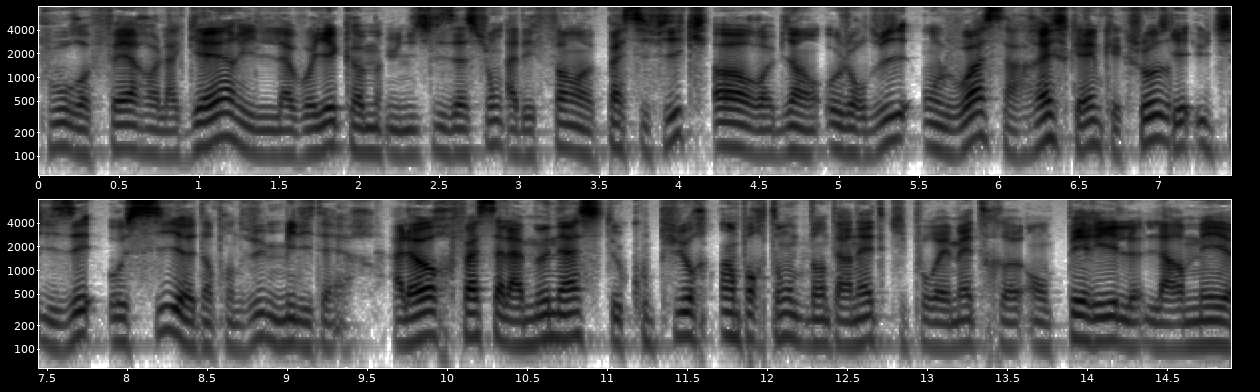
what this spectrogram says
pour faire la guerre. Il la voyait comme une utilisation à des fins pacifiques. Or, bien aujourd'hui, on le voit, ça reste quand même quelque chose qui est utilisé aussi d'un point de vue militaire. Alors, face à la menace de coupure importante d'Internet qui pourrait mettre en péril l'armée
